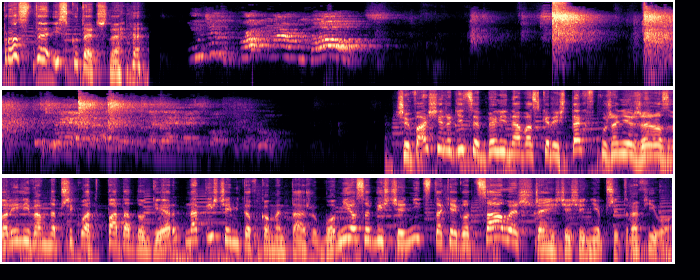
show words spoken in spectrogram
Proste i skuteczne. You just broke my remote. Czy wasi rodzice byli na was kiedyś tak wkurzeni, że rozwalili wam na przykład pada do gier? Napiszcie mi to w komentarzu, bo mi osobiście nic takiego całe szczęście się nie przytrafiło.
